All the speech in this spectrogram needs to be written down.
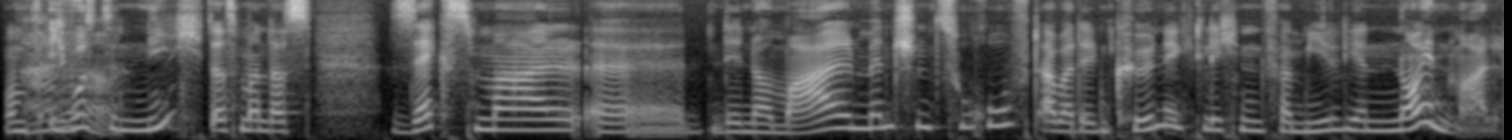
Und Ah. ich wusste nicht, dass man das sechsmal äh, den normalen Menschen zuruft, aber den königlichen Familien neunmal.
